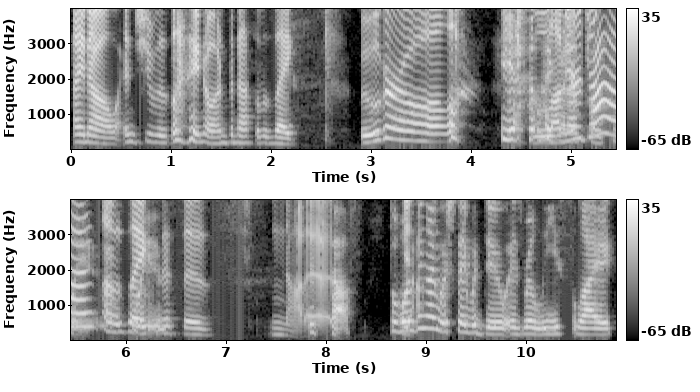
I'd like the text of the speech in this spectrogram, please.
I know. And she was like, I know, and Vanessa was like, Ooh girl, yeah. like, love your dress. I was like, please. this is not it. it's tough. But one Yeah. thing I wish they would do is release like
